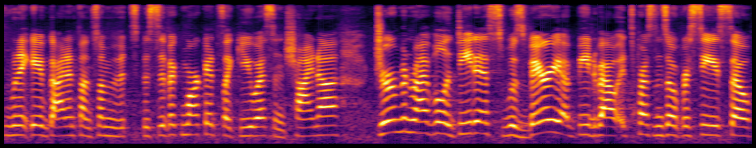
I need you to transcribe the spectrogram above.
when it gave guidance on some of its specific markets like US and China. German rival Adidas was very upbeat about its presence overseas, so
